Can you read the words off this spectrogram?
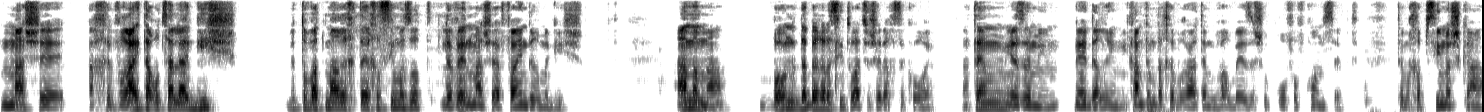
מה שהחברה הייתה רוצה להגיש לטובת מערכת היחסים הזאת, לבין מה שהפיינדר מגיש. אממה, בואו נדבר על הסיטואציה של איך זה קורה. אתם יזמים נהדרים, הקמתם את החברה, אתם כבר באיזשהו proof of concept, אתם מחפשים השקעה,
